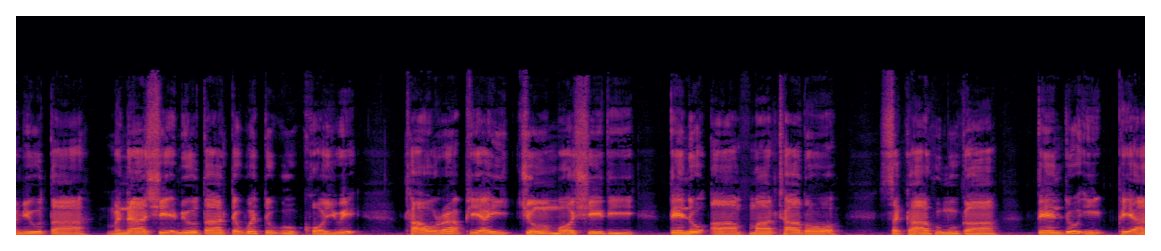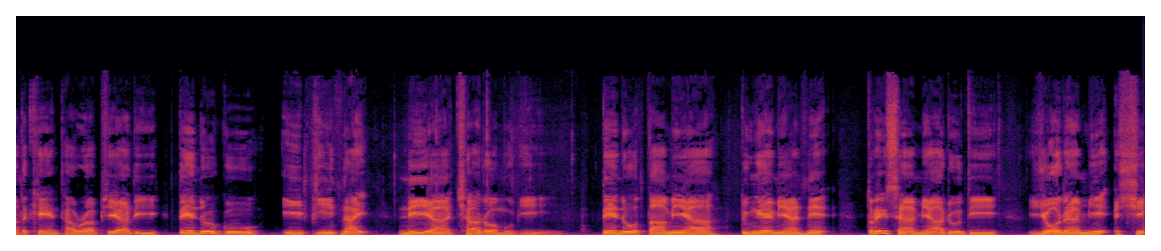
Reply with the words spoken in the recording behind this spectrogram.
အမျိုးသားမနာရှေအမျိုးသားတဝက်တို့ကိုခေါ်၍ထာဝရဘုရား၏ကျွန်မောရှေသည်တင်တို့အားမှားထားသော စကားဟုမူကား တင်တို့၏ဘုရားသခင်ထာဝရဘုရားသည်တင်တို့ကိုဤပြည်၌နေရာချတော်မူပြီးတင်တို့သားများသူငယ်များနှင့်တရိษံများတို့သည်ယော်ဒန်မြစ်အရှိ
